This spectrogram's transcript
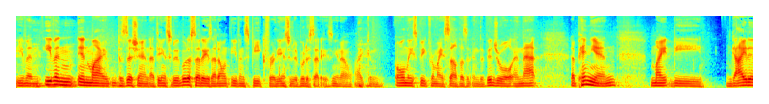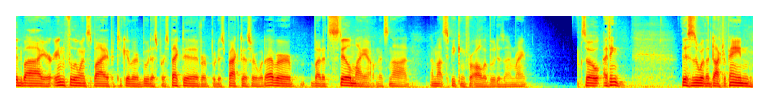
Even even in my position at the Institute of Buddhist Studies, I don't even speak for the Institute of Buddhist Studies. You know, I can only speak for myself as an individual, and that opinion might be guided by or influenced by a particular Buddhist perspective or Buddhist practice or whatever, but it's still my own. It's not. I'm not speaking for all of Buddhism, right? So I think this is where the Dr. Payne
